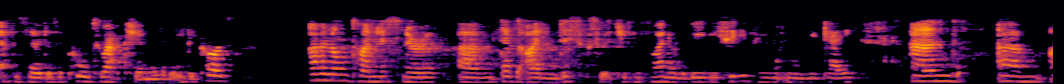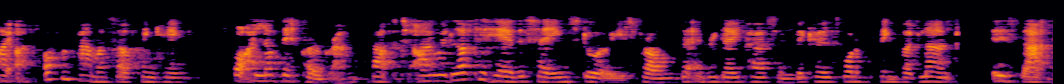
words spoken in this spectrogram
episode as a call to action really because I'm a long time listener of um, Desert Island Discs, which you can find on the BBC if you're not in the UK. And um, I, I've often found myself thinking, well, I love this program, but I would love to hear the same stories from the everyday person because one of the things I've learned is that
